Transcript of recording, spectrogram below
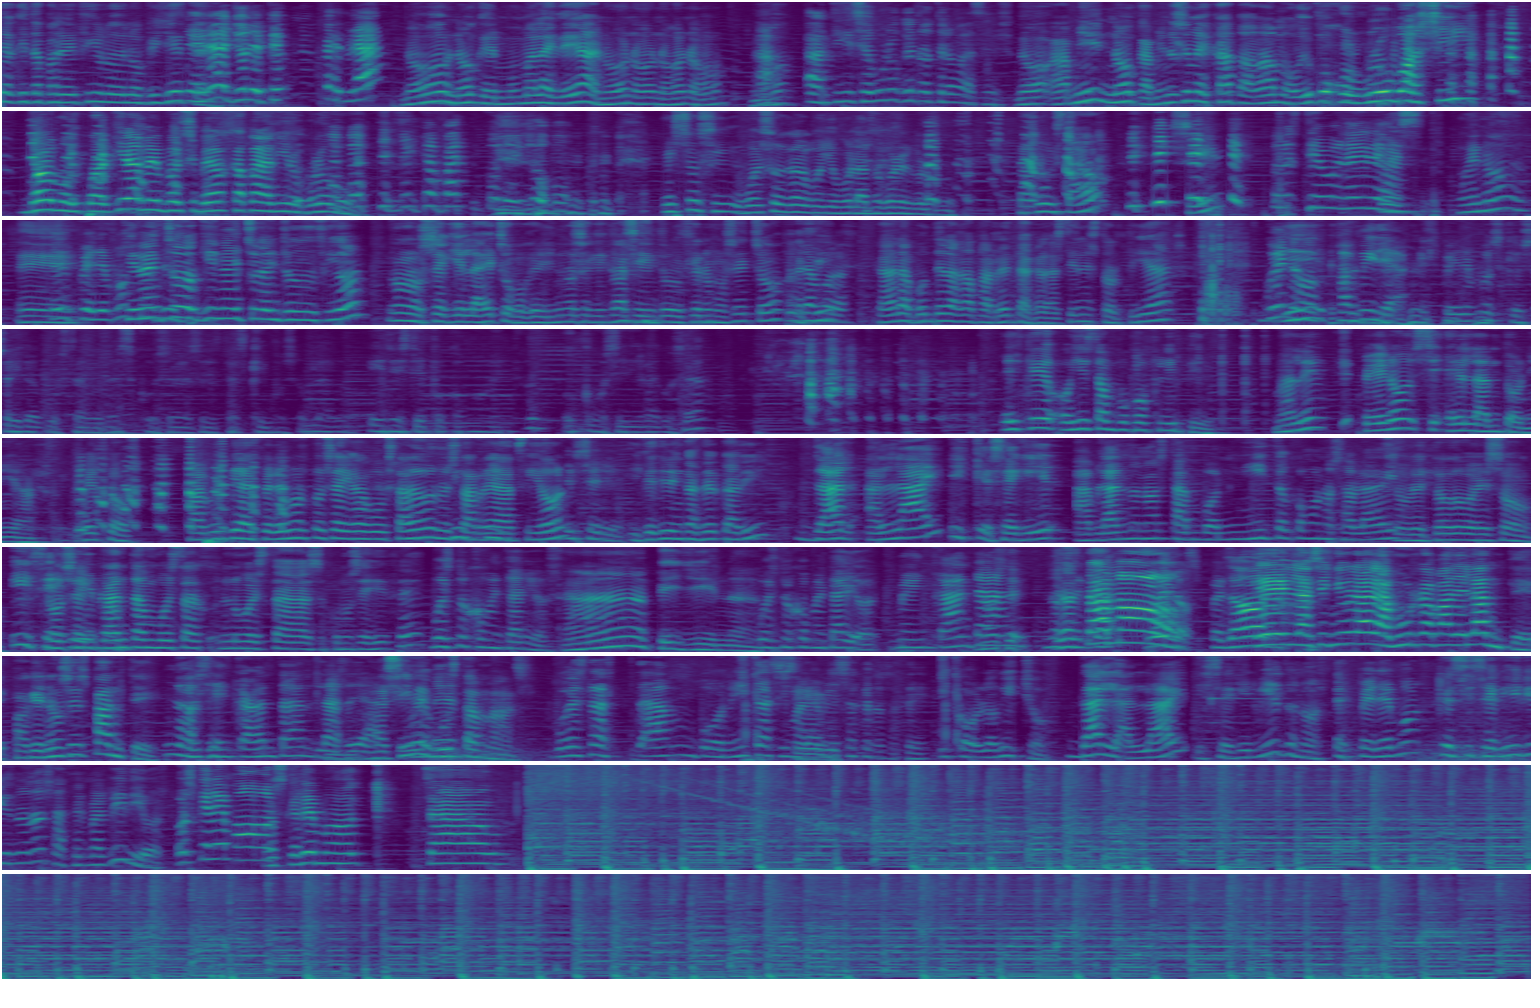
Hostia, ¿qué te ha parecido lo de los billetes? Era, yo le pego una pedra. No, no, que es muy mala idea. No, no, no, no. no. A, a ti seguro que no te lo haces. No, a mí no, que a mí no se me escapa, vamos. Yo cojo el globo así, vamos, y cualquiera me, se me va a escapar a mí el globo. Te escapaste con el globo. Eso sí, igual soy algo yo volando con el globo. ¿Te ha gustado? Sí. Hostia, buena idea. Pues bueno, eh, ¿quién, ha hecho, ¿quién ha hecho la introducción? No, no sé quién la ha hecho porque no sé qué clase de introducción hemos hecho. Así, ahora ponte la gafarreta que las tienes tortillas. Bueno, Y- familia, esperemos que os haya gustado las cosas estas que hemos hablado en este poco momento. ¿O cómo sería la cosa? Es que hoy está un poco flippy, ¿vale? Pero sí, es la Antonia. Eso. Familia, esperemos que os haya gustado nuestra reacción. en serio. ¿Y qué tienen que hacer, Cari? Dar al like y que seguir hablándonos tan bonito como nos habláis. Sobre todo eso. Y Nos encantan vuestras, nuestras, ¿cómo se dice? Vuestros comentarios. Ah, pillina. Vuestros comentarios. Me encantan. No sé. nos ¡Ya estamos! Bueno, perdón. Que la señora la burra va adelante, para que no se espante. Nos encantan las reacciones. Así me gustan más. Vuestras tan bonitas y Sí. maravillosas que nos hacéis. Y como lo dicho, dadle al like y seguir viéndonos. Esperemos que si seguís viéndonos, hacer más vídeos. ¡Os queremos! Os queremos. Chao.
